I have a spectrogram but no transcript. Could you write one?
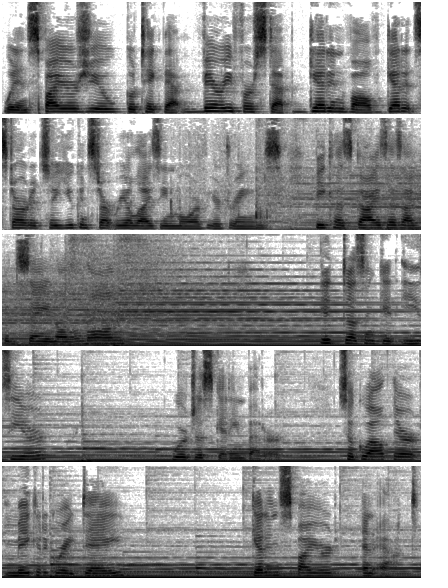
what inspires you, go take that very first step. Get involved, get it started so you can start realizing more of your dreams. Because, guys, as I've been saying all along, it doesn't get easier, we're just getting better. So go out there, make it a great day, get inspired, and act.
